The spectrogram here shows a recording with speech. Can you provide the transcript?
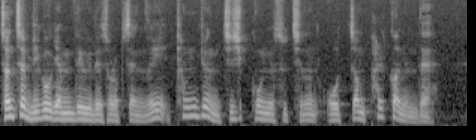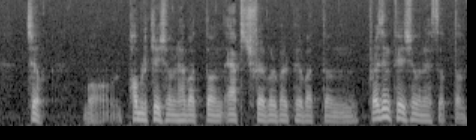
전체 미국 MD 의대 졸업생의 평균 지식 공유 수치는 5.8건인데 즉 뭐 publication을 해봤던 abstract을 발표해봤던 프레젠테이션을 했었던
